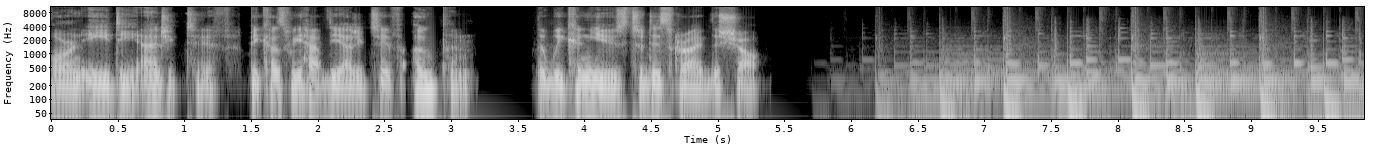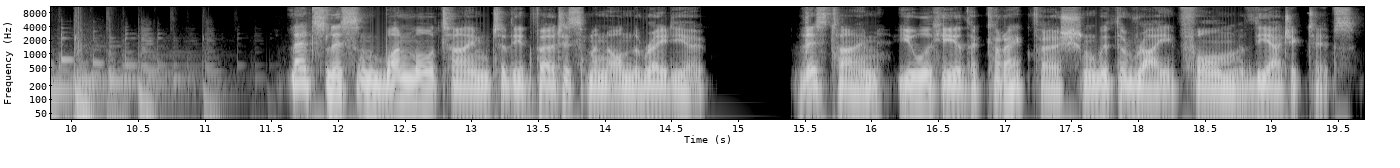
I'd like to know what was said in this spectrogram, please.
or an ed adjective because we have the adjective open that we can use to describe the shop. Let's listen one more time to the advertisement on the radio. This time, you will hear the correct version with the right form of the adjectives.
